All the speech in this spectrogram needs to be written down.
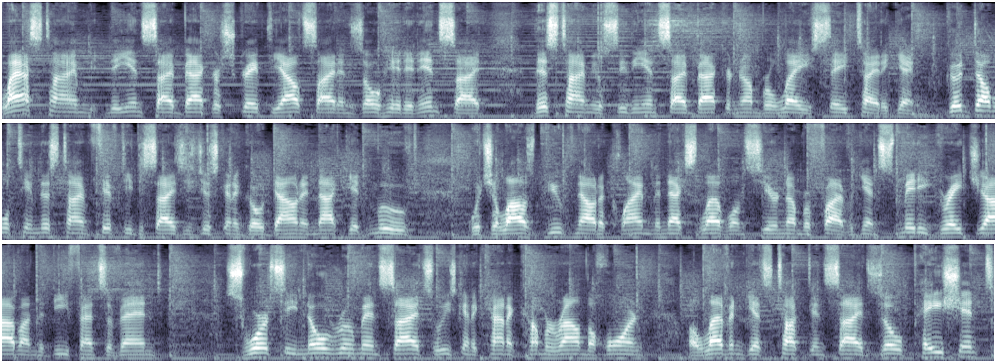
last time the inside backer scraped the outside and Zoe hit it inside. This time you'll see the inside backer number lay, stay tight. Again, good double team this time. 50 decides he's just going to go down and not get moved, which allows Buke now to climb the next level and see number five. Again, Smitty, great job on the defensive end. Swartzy, no room inside, so he's going to kind of come around the horn. 11 gets tucked inside. Zoe patient,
